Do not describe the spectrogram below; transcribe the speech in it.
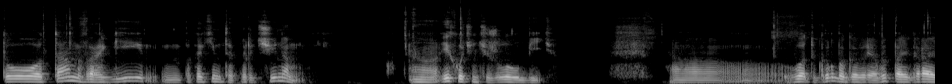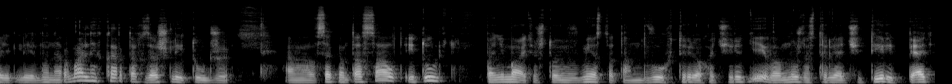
то там враги по каким-то причинам а, их очень тяжело убить. А, вот, грубо говоря, вы поиграли на нормальных картах, зашли тут же а, в Second Assault, и тут понимаете, что вместо там двух-трех очередей вам нужно стрелять 4-5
